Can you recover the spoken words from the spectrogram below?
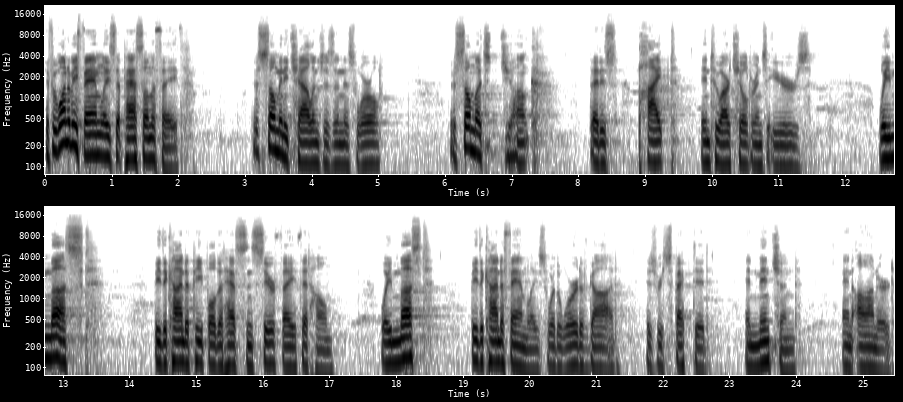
If we want to be families that pass on the faith, there's so many challenges in this world. There's so much junk that is piped into our children's ears. We must be the kind of people that have sincere faith at home. We must be the kind of families where the Word of God is respected and mentioned and honored.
